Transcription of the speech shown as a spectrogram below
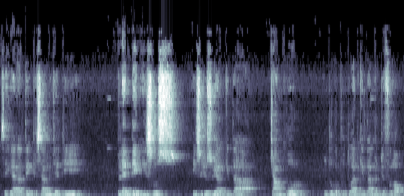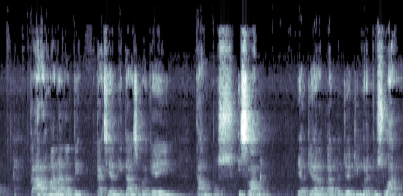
Sehingga nanti bisa menjadi blending isus, isu-isu yang kita campur untuk kebutuhan kita mendevelop ke arah mana nanti kajian kita sebagai kampus Islam yang diharapkan menjadi mercusuar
